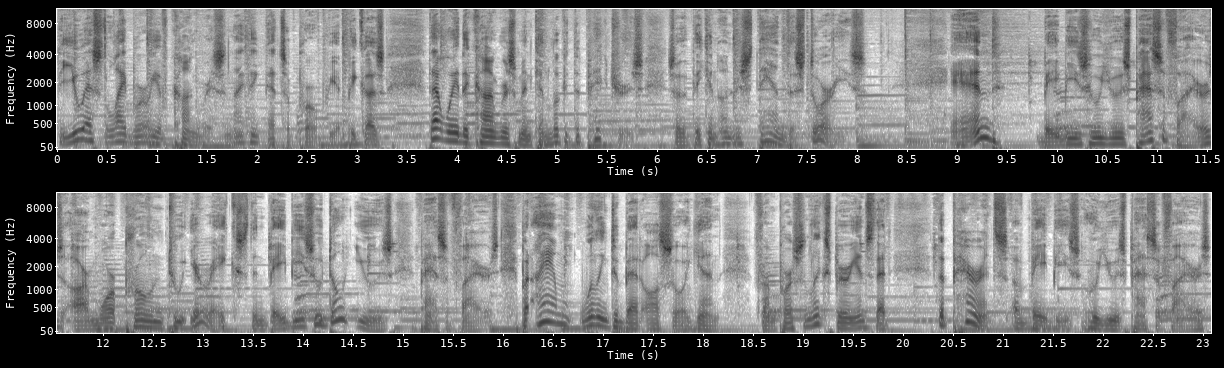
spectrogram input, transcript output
the U.S. Library of Congress, and I think that's appropriate because that way the congressmen can look at the pictures so that they can understand the stories. And Babies who use pacifiers are more prone to earaches than babies who don't use pacifiers. But I am willing to bet also, again, from personal experience, that the parents of babies who use pacifiers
